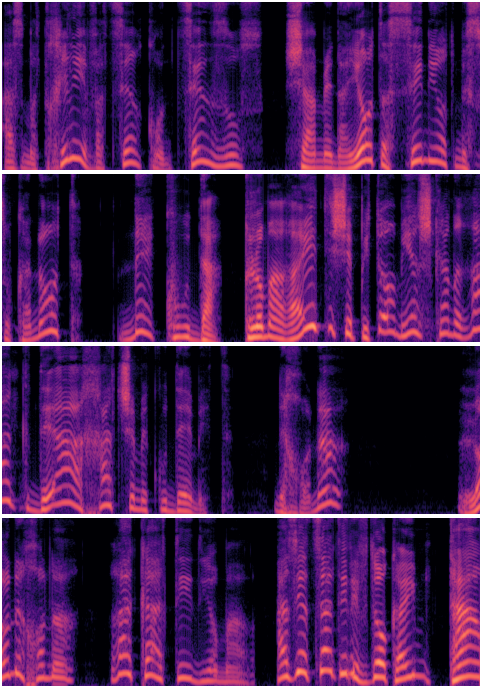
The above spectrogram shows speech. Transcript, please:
אז מתחיל להיווצר קונצנזוס שהמניות הסיניות מסוכנות, נקודה. כלומר, ראיתי שפתאום יש כאן רק דעה אחת שמקודמת. נכונה? לא נכונה, רק העתיד יאמר. אז יצאתי לבדוק האם תם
